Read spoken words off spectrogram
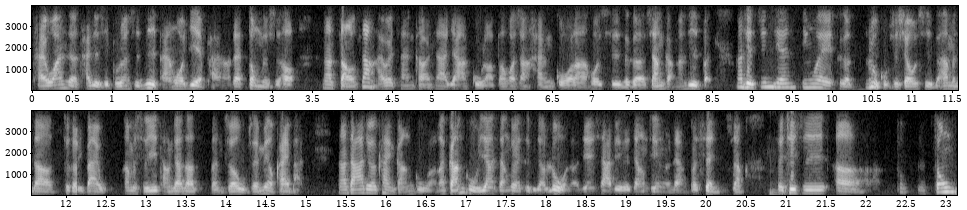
台湾的台子期，不论是日盘或夜盘啊，在动的时候。那早上还会参考一下雅股啦，包括像韩国啦，或是这个香港跟日本。那其实今天因为这个入股是休息的，他们到这个礼拜五，他们十一长假到本周五，所以没有开盘。那大家就会看港股啊，那港股一样相对是比较弱的，今天下跌了将近了两 percent 以上。所以其实呃，中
